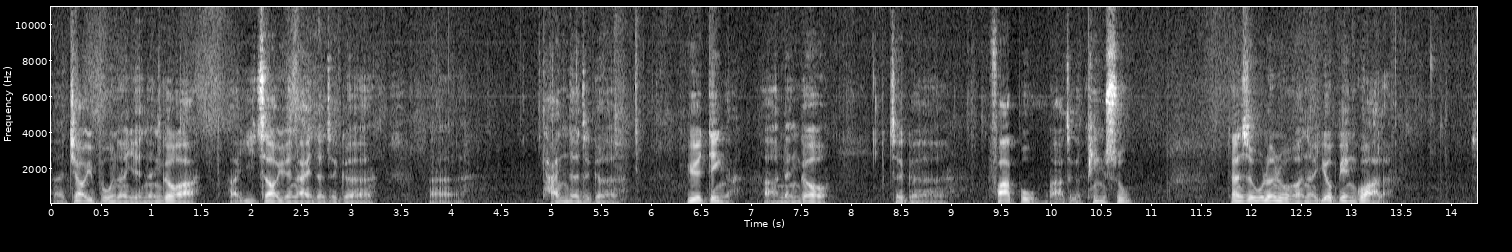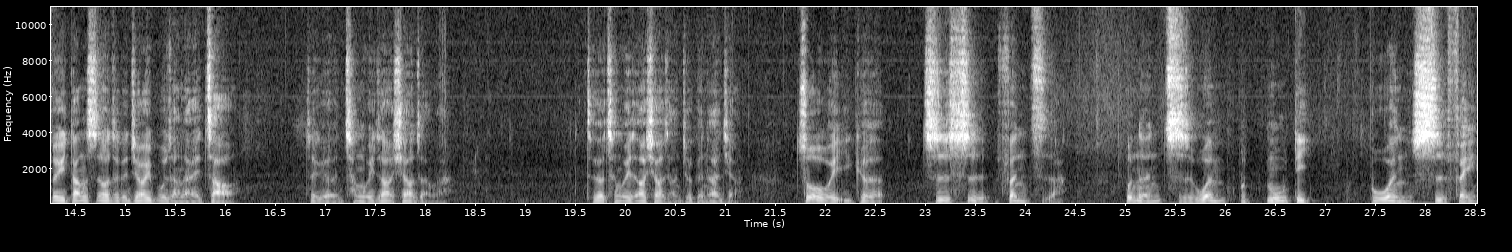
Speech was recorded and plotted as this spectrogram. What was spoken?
呃教育部呢也能够啊。啊，依照原来的这个呃谈的这个约定啊，啊能够这个发布啊这个聘书，但是无论如何呢，又变卦了。所以当时候这个教育部长来找这个陈维昭校长啊，这个陈维昭校长就跟他讲，作为一个知识分子啊，不能只问不目的，不问是非。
